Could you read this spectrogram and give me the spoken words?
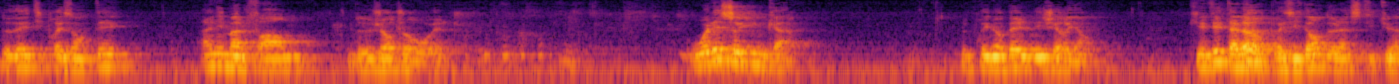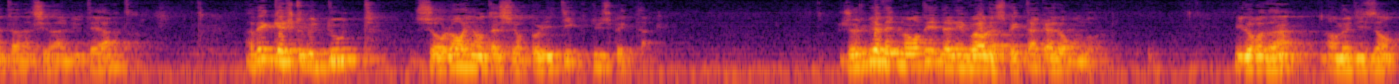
devait y présenter Animal Farm de George Orwell. Wole Soyinka, le prix Nobel nigérian, qui était alors président de l'Institut international du théâtre, avait quelques doutes sur l'orientation politique du spectacle. Je lui avais demandé d'aller voir le spectacle à Londres. Il revint en me disant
